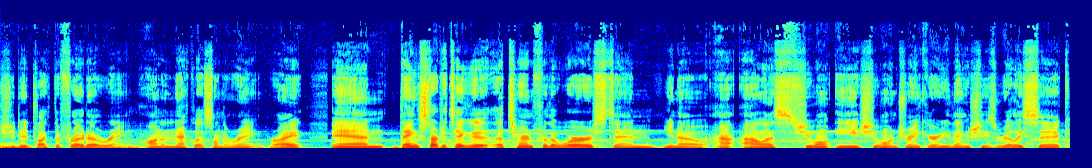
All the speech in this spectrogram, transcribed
She did like the Frodo ring on a necklace on the ring, right? And things start to take a, a turn for the worst. And, you know, a- Alice, she won't eat, she won't drink or anything. She's really sick.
